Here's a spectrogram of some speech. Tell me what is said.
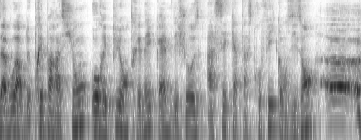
avoir de préparation, aurait pu entraîner quand même des choses assez catastrophiques en se disant euh,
